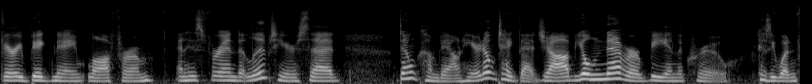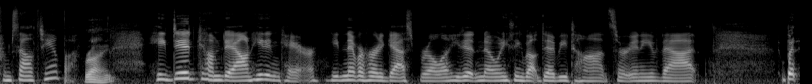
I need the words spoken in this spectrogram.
very big name law firm, and his friend that lived here said, don't come down here. Don't take that job. You'll never be in the crew because he wasn't from South Tampa. Right. He did come down. He didn't care. He'd never heard of Gasparilla. He didn't know anything about debutantes or any of that. But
